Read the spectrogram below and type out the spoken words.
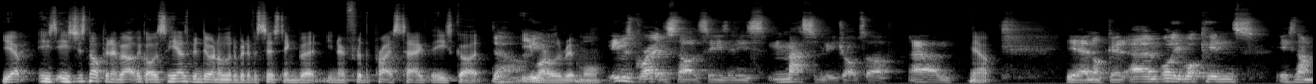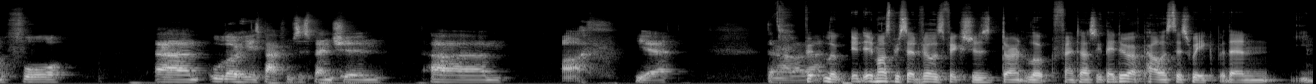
Yep, he's, he's just not been about the goals. He has been doing a little bit of assisting, but you know, for the price tag that he's got, Oh, you he- want a little bit more. He was great at the start of the season. He's massively dropped off. Um, Yeah, Yeah, not good. Um, Ollie Watkins is number four. Um, although he is back from suspension, um, uh, yeah, don't know about But that. look, it, it must be said, Villa's fixtures don't look fantastic. They do have Palace this week, but then you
